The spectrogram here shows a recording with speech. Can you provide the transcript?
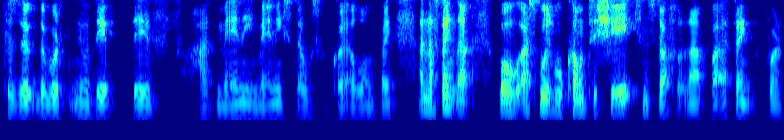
Because there, there were, you know, they've they've had many, many stills for quite a long time. And I think that, well, I suppose we'll come to shapes and stuff like that, but I think for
